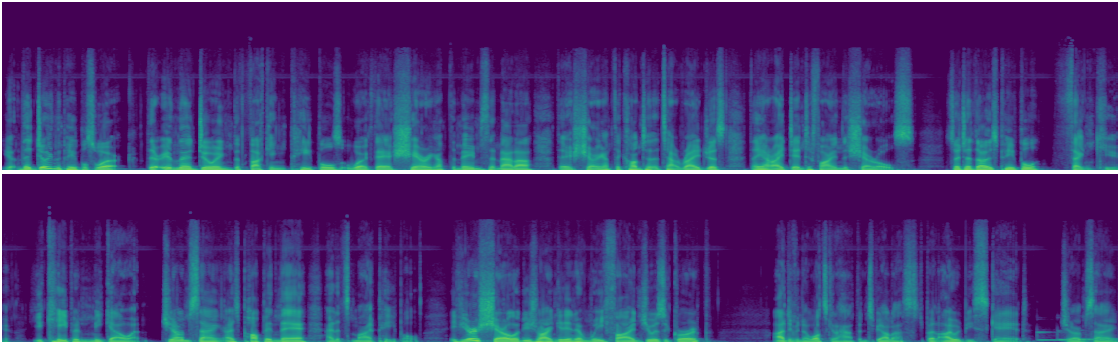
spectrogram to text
you know, they're doing the people's work. They're in there doing the fucking people's work. They are sharing up the memes that matter. They're sharing up the content that's outrageous. They are identifying the Cheryls. So to those people, thank you. You're keeping me going. Do you know what I'm saying? I just pop in there and it's my people. If you're a Cheryl and you try and get in and we find you as a group, I don't even know what's going to happen, to be honest, but I would be scared. Do you know what I'm saying?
